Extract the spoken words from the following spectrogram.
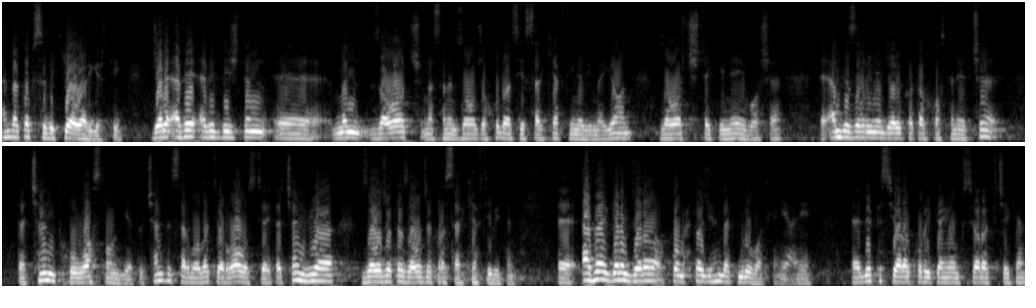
هنده کاب سویکیا ورگرتی جاره اوه اوه بیجتن من زواج مثلا زواج خود یه سرکفتی نبی میان زواج چشتکی نه باشه ام دی زغرینه جاره کاتل خواستنه چه؟ تا چند خواستان دیه تو چند سربابت راوستی تا چند ویا زواجات زواج که سرکفتی بیتن اوه گلک جرا خو محتاجی هندک مروبات کن یعنی دی پسیارا کوری کن یا پسیارا کچه کن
